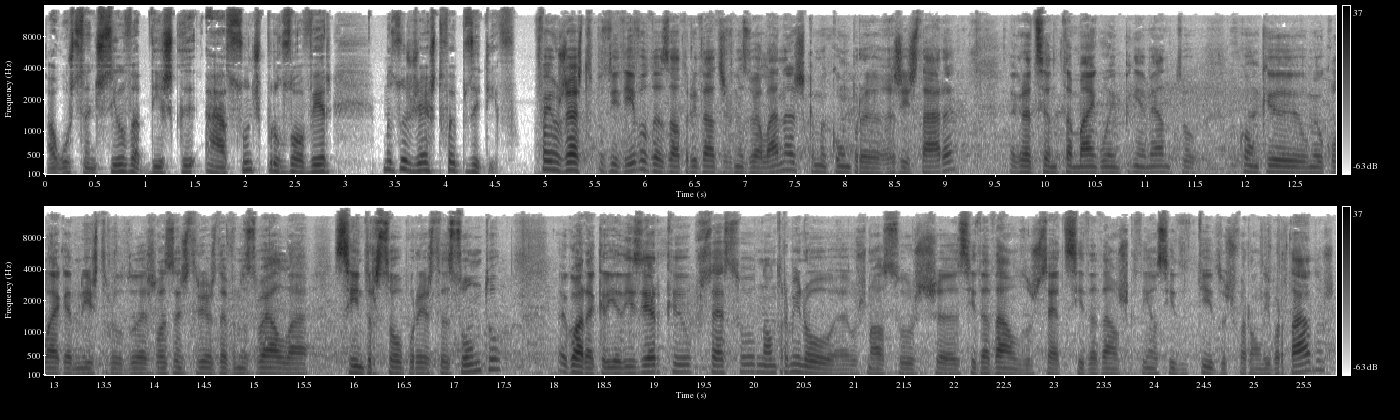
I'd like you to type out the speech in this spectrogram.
Augusto Santos Silva diz que há assuntos por resolver, mas o gesto foi positivo. Foi um gesto positivo das autoridades venezuelanas que me cumpre registar, agradecendo também o empenhamento com que o meu colega ministro das Relações Exteriores da Venezuela se interessou por este assunto. Agora, queria dizer que o processo não terminou. Os nossos eh, cidadãos, os sete cidadãos que tinham sido detidos, foram libertados.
